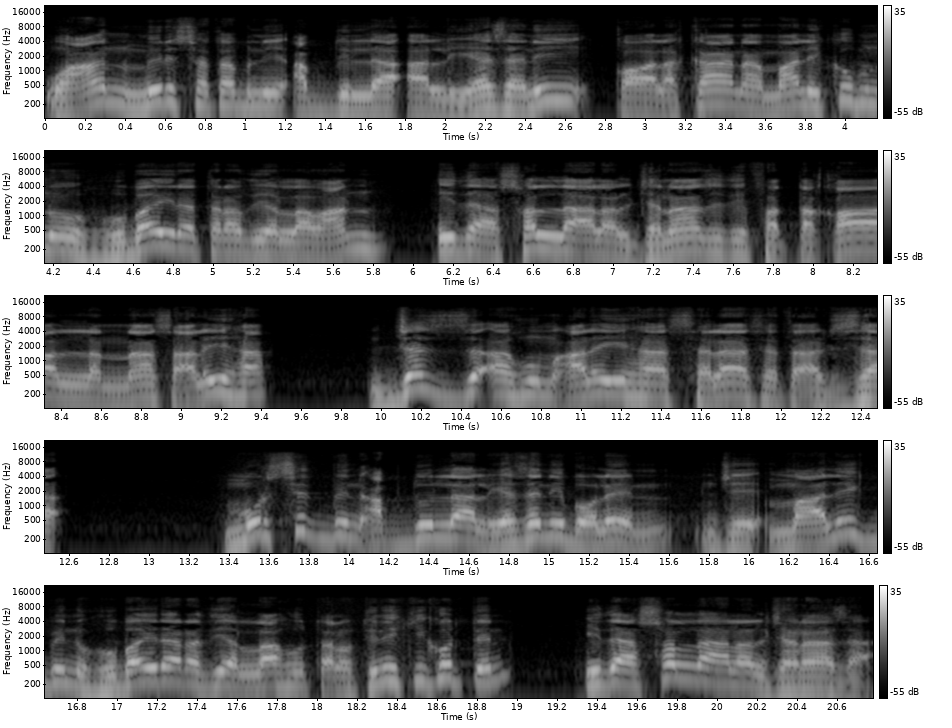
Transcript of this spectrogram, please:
ওয়ান মির সাতাবনি আবদুল্লাহ আল ইয়াজানি কালাকানা মালিকুবনু হুবাইরা তারাদিয়াল্লাহ আন, ইদা সাল্লা আলাল ফতাক আল্লাহ নাস আলিহা জজ্জাহুম আলাইহা সালাসাত আজজা। মুর্শিদ বিন আবদুল্লাহ আল ইয়াজানি বলেন যে, মালিক বিন হুবাইরা রাজি আল্লাহ তিনি কি করতেন? ইদা সাল্লাহ আলাল জানাজা।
